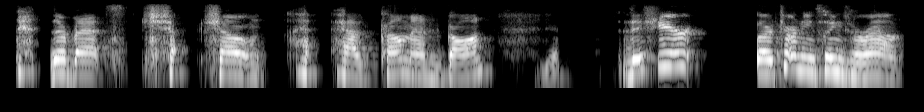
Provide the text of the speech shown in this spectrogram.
their bats sh- shown have come and gone. Yep. This year, they're turning things around.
